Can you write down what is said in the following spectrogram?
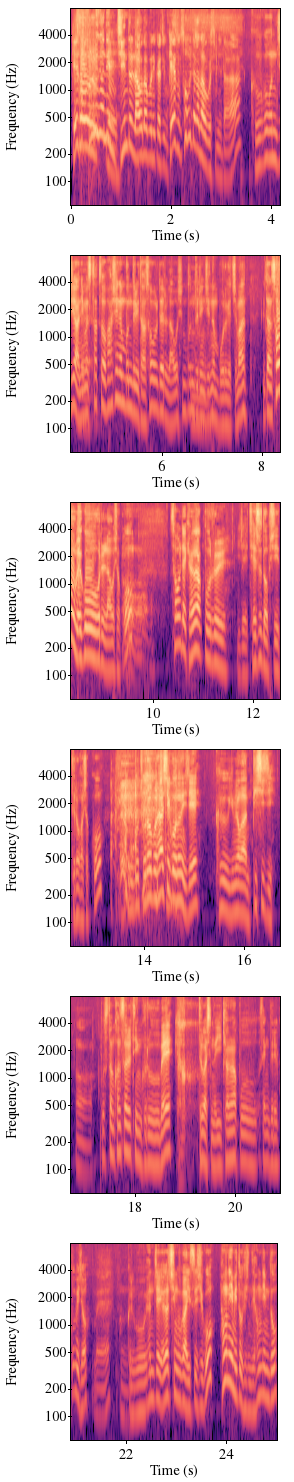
계속 송민호님 예. 지인들 나오다 보니까 지금 계속 서울대가 나오고 있습니다. 그건지 아니면 예. 스타트업 하시는 분들이 다 서울대를 나오신 분들인지는 모르겠지만 일단 서울 외고를 나오셨고 서울대 경영학부를 이제 재수도 없이 들어가셨고 그리고 졸업을 하시고는 이제 그 유명한 BCG 어. 보스턴 컨설팅 그룹에 들어가십니다. 이 경영학부생들의 꿈이죠. 네. 음. 그리고 현재 여자친구가 있으시고 형님이 또 계신데 형님도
